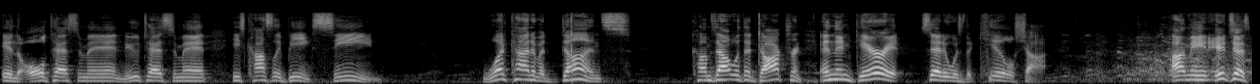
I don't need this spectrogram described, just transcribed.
in the Old Testament, New Testament. He's constantly being seen. What kind of a dunce comes out with a doctrine? And then Garrett said it was the kill shot. I mean, it just,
